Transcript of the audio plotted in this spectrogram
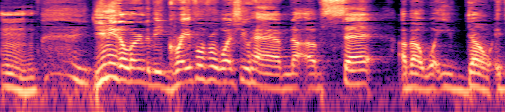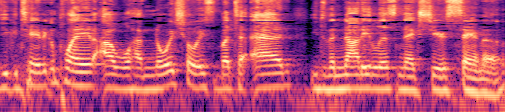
Mm. You need to learn to be grateful for what you have, not upset about what you don't. If you continue to complain, I will have no choice but to add you to the naughty list next year, Santa.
